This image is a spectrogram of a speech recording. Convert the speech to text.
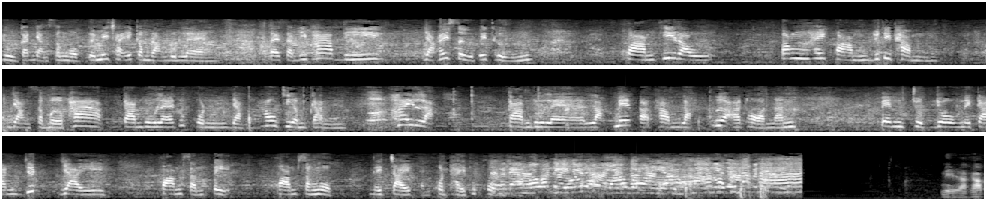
อยู่กันอย่างสงบโดยไม่ใช้กำลังรุนแรง แต่สันติภาพนี้อยากให้สื่อไปถึงความที่เราต้องให้ความยุติธรรมอย่างเสมอภาค การดูแลทุกคนอย่างเท่าเทียมกัน ให้หลักการดูแลหลักเมตตา ธรรมหลักเพื่ออาทรนั้น เป็นจุดโยงในการยึดใยความสันติ ความสงบในใจของคนไทยทุกคนนี่แหละครับ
